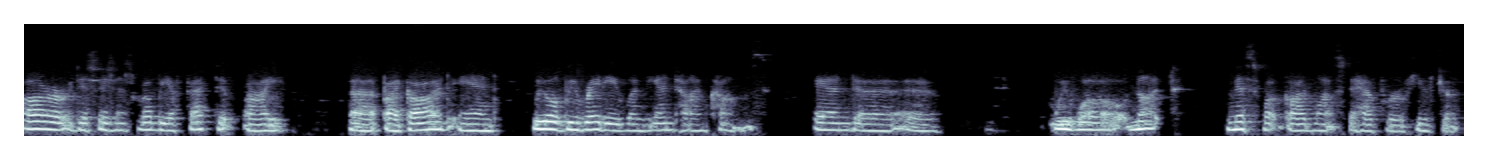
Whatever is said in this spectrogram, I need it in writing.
all our decisions will be affected by uh, by God, and we will be ready when the end time comes, and uh, uh, we will not miss what God wants to have for our future.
